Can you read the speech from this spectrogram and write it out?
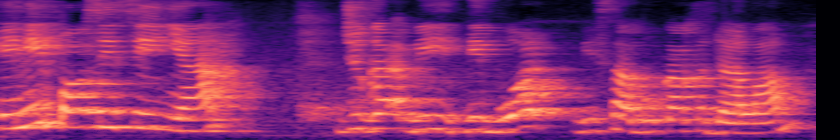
Ini posisinya juga dibuat bisa buka ke dalam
